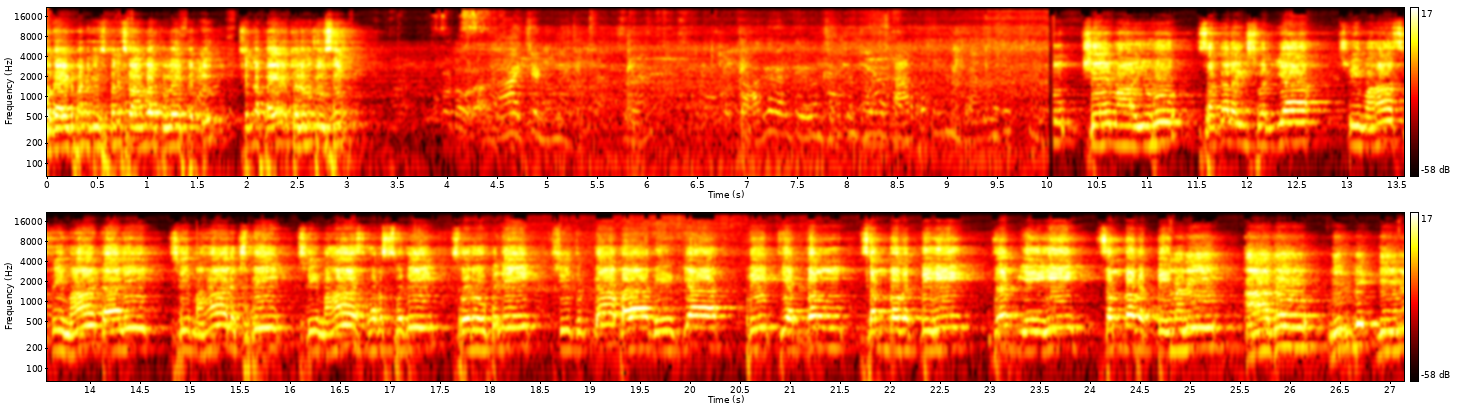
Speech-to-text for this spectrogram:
ఒక అరటిపండు తీసుకొని స్వామివారి కుడివైపు పెట్టి చిన్న పైన తొడుగు తీసి. క్షేమాయు సకల ఐశ్వర్య శ్రీ మహా శ్రీ మహాకాళి శ్రీ మహాలక్ష్మి శ్రీ మహాసరస్వతి స్వరూపిణి శ్రీ దుర్గా పరాదేవ్య ప్రీత్యర్థం సంభవద్భి ద్రవ్యై సంభవద్భి. ఆదో నిర్విఘ్నేన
